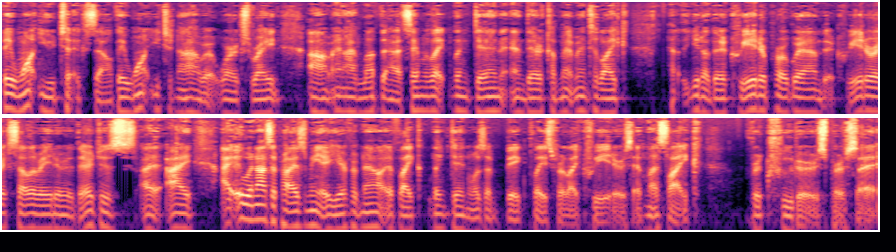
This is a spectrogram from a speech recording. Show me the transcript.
they want you to excel. They want you to know how it works, right? Um, and I love that. Same with like LinkedIn and their commitment to like you know their creator program, their creator accelerator. They're just I, I I it would not surprise me a year from now if like LinkedIn was a big place for like creators and less like recruiters per se.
